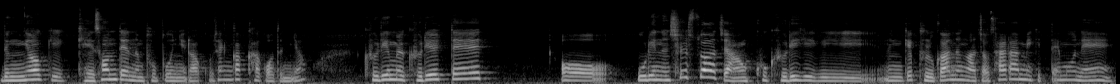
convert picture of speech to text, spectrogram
능력이 개선되는 부분이라고 생각하거든요. 그림을 그릴 때 어, 우리는 실수하지 않고 그리는 게 불가능하죠. 사람이기 때문에.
